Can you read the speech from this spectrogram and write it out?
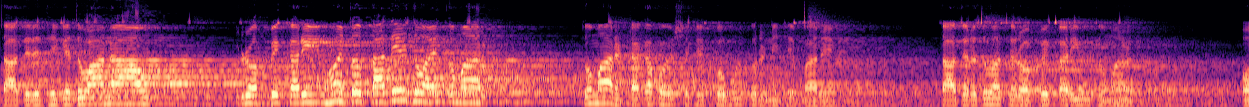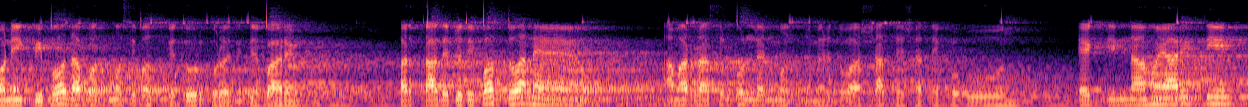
তাদের থেকে দোয়া নাও। রব্বে কারিম হয়তো তাদের দোয়ায় তোমার তোমার টাকা পয়সাকে কবুল করে নিতে পারে। তাদের দোয়াতে রব্বে কারিম তোমার অনেক বিপদ, আপদ, মুসিবতকে দূর করে দিতে পারে। আর তাদের যদি পদ দোয়া নেও, আমার রাসুল বললেন, মুসলিমের দোয়ার সাথে সাথে কবুল। একদিন না হয় আরেক দিন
